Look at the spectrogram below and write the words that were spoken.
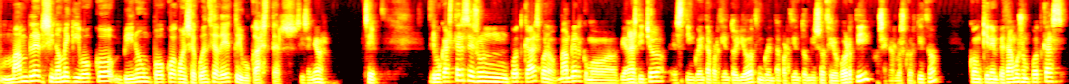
Mumbler, si no me equivoco, vino un poco a consecuencia de Tribucasters. Sí, señor. Sí. Tribucasters es un podcast, bueno, Mumbler, como bien has dicho, es 50% yo, 50% mi socio Corti, José Carlos Cortizo, con quien empezamos un podcast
